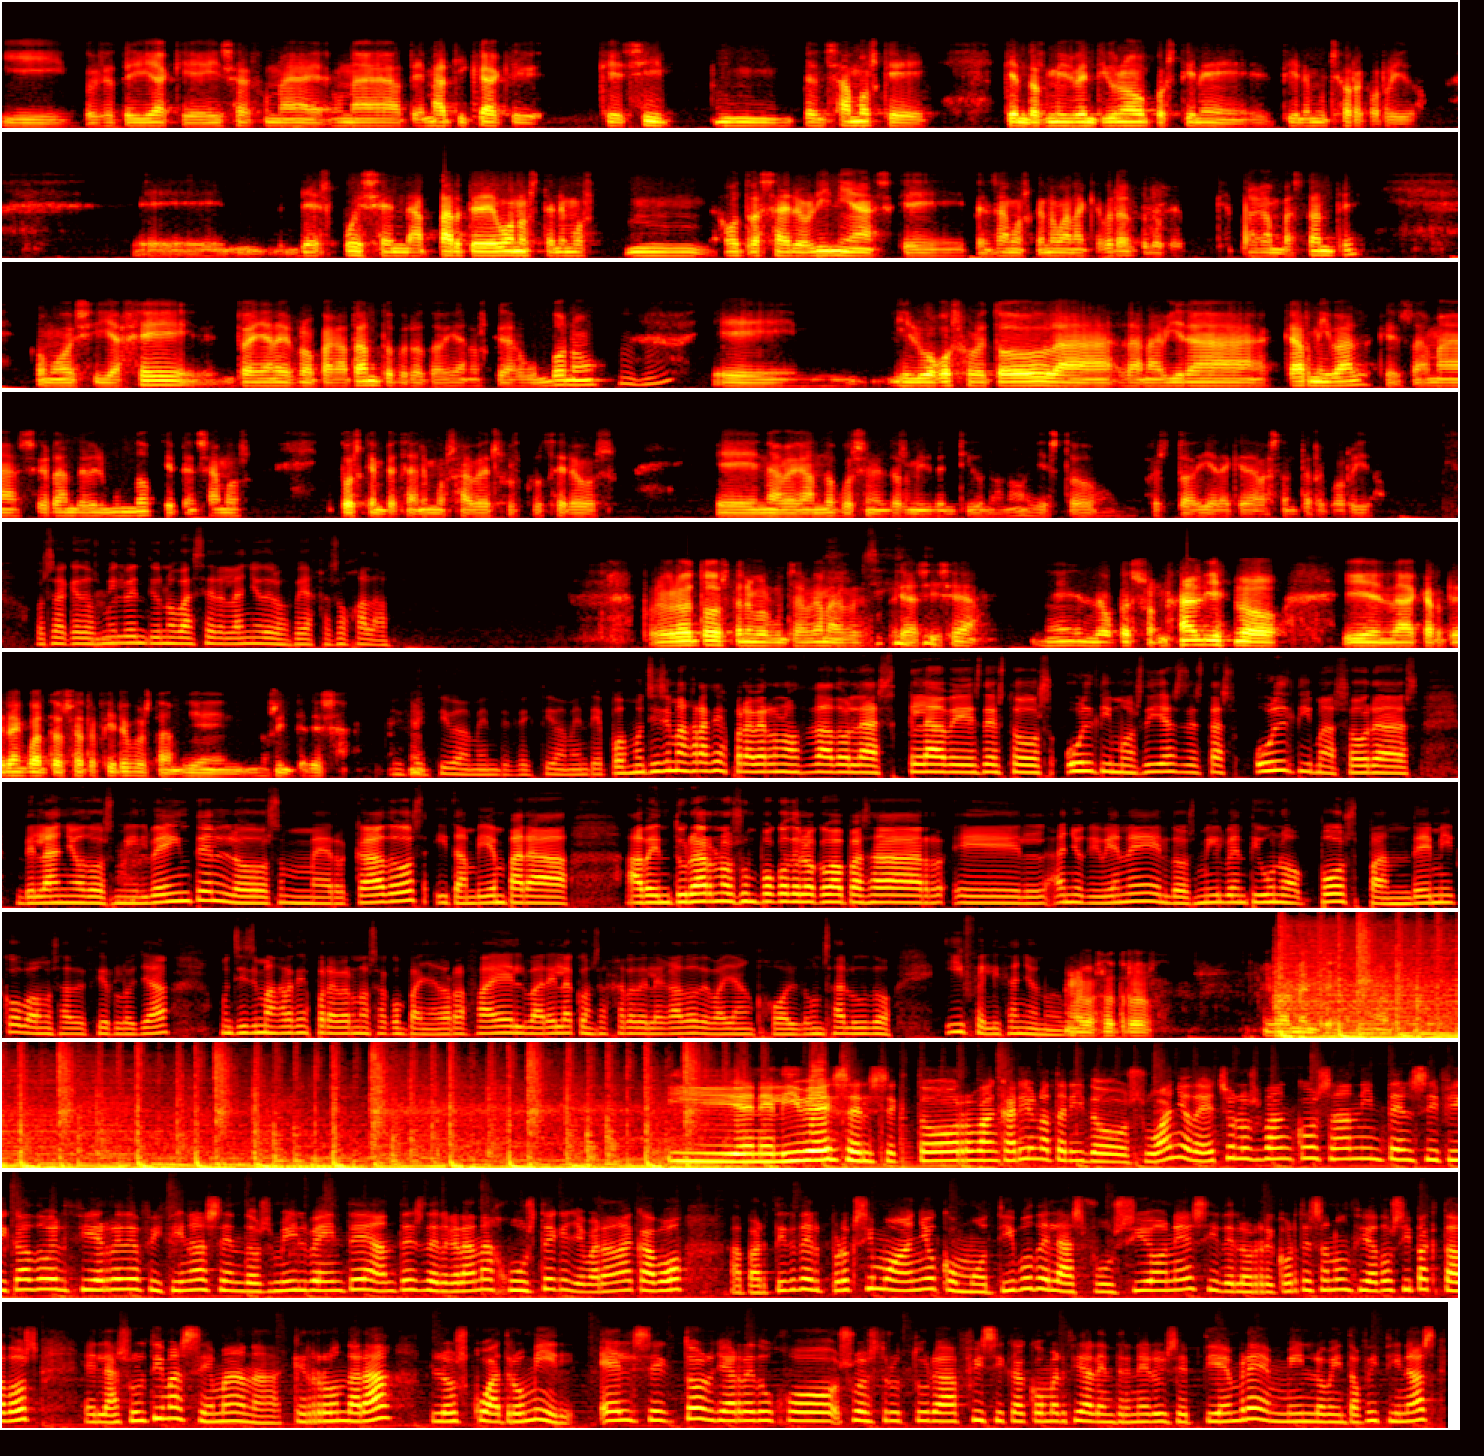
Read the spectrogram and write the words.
Y pues yo te diría que esa es una, una temática que, que sí mm, pensamos que, que en 2021 pues tiene, tiene mucho recorrido. Eh, después, en la parte de bonos, tenemos mm, otras aerolíneas que pensamos que no van a quebrar, pero que, pagan bastante como es IAG, Ryanair no paga tanto, pero todavía nos queda algún bono. Eh, y luego, sobre todo, la, naviera Carnival, que es la más grande del mundo, que pensamos pues que empezaremos a ver sus cruceros eh, navegando pues en el 2021, ¿no? Y esto pues todavía le queda bastante recorrido. O sea que 2021 va a ser el año de los viajes, ojalá. Pues yo creo que todos tenemos muchas ganas de que así sea. ¿Eh? en lo personal y en, lo, y en la cartera en cuanto se refiere, pues también nos interesa. Efectivamente, efectivamente. Pues muchísimas gracias por habernos dado las claves de estos últimos días, de estas últimas horas del año 2020 en los mercados y también para aventurarnos un poco de lo que va a pasar el año que viene, el 2021 post-pandémico, vamos a decirlo ya. Muchísimas gracias por habernos acompañado. Rafael Varela, consejero delegado de Bayern Hold. Un saludo y feliz año nuevo. A vosotros. Igualmente. Y en el IBEX el sector bancario no ha tenido su año. De hecho, los bancos han intensificado el cierre de oficinas en 2020 antes del gran ajuste que llevarán a cabo a partir del próximo año con motivo de las fusiones y de los recortes anunciados y pactados en las últimas semanas, que rondará los 4.000. El sector ya redujo su estructura física comercial entre enero y septiembre en 1.090 oficinas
